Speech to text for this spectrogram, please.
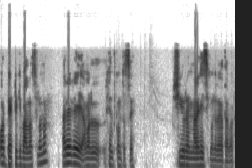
ওর ব্যাগটা কি ভালো ছিল না? আরে রে, আমার হেলথ কমতেছে। শিওর আমি মারা কোনো জায়গাতে আবার।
